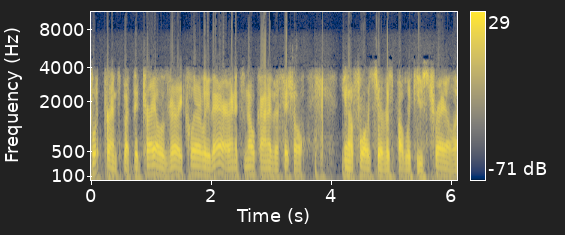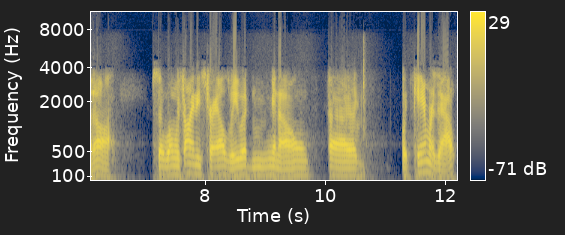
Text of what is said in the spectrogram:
footprints, but the trail is very clearly there, and it's no kind of official you know, Forest Service public use trail at all. So when we find these trails, we would, you know, uh, put cameras out.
